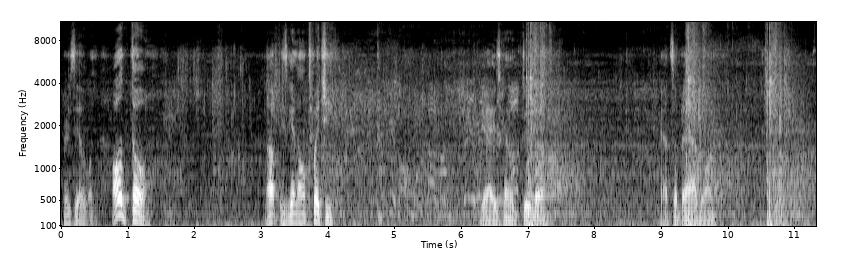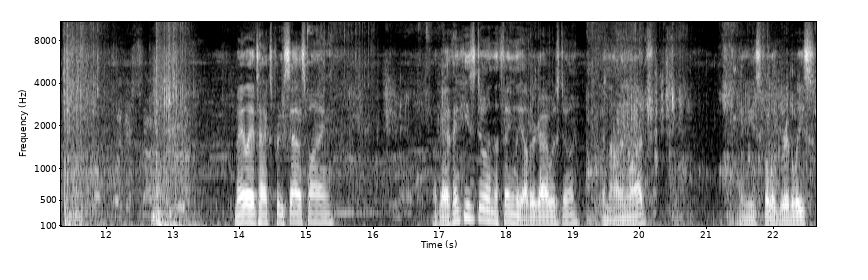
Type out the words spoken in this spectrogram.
Where's the other one? Alto! Oh, he's getting all twitchy. Yeah, he's gonna do the... That's a bad one. Melee attack's pretty satisfying. Okay, I think he's doing the thing the other guy was doing in the hunting lodge. And he's full of griddlies.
